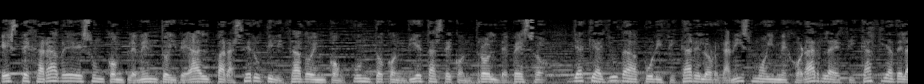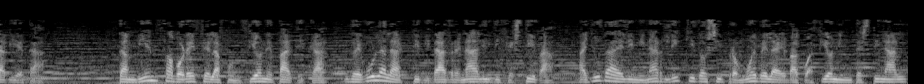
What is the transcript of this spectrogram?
Este jarabe es un complemento ideal para ser utilizado en conjunto con dietas de control de peso, ya que ayuda a purificar el organismo y mejorar la eficacia de la dieta. También favorece la función hepática, regula la actividad renal y digestiva, ayuda a eliminar líquidos y promueve la evacuación intestinal,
